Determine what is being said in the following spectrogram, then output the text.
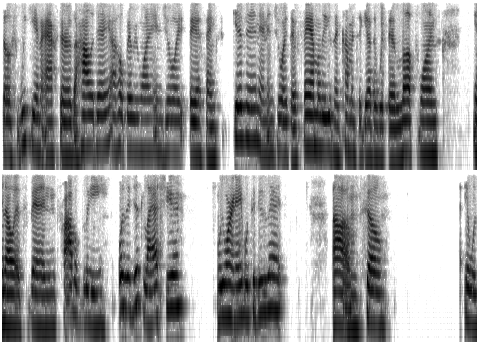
the weekend after the holiday. I hope everyone enjoyed their Thanksgiving and enjoyed their families and coming together with their loved ones. You know, it's been probably, was it just last year we weren't able to do that. Um, so it was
